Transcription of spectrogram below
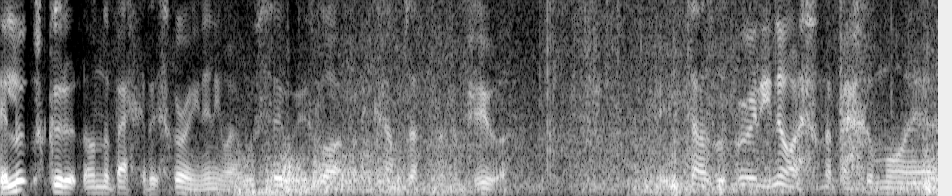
it looks good on the back of the screen anyway. We'll see what it's like when it comes up on the computer. It does look really nice on the back of my uh,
